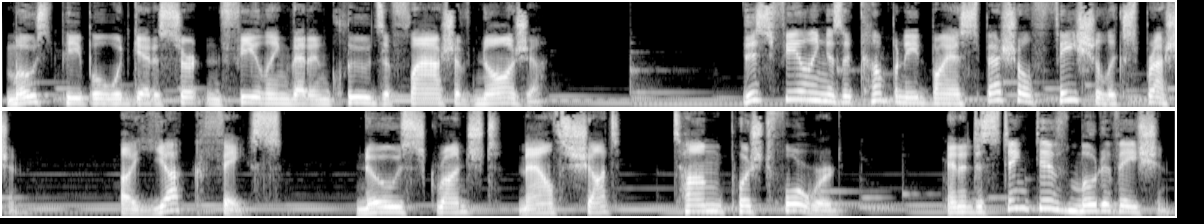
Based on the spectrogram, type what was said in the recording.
Most people would get a certain feeling that includes a flash of nausea. This feeling is accompanied by a special facial expression, a yuck face, nose scrunched, mouth shut, tongue pushed forward, and a distinctive motivation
